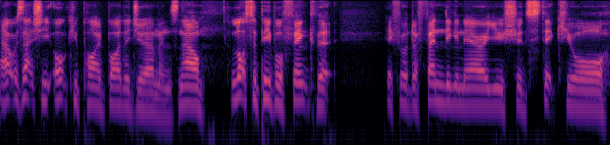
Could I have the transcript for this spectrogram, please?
That was actually occupied by the Germans. Now, lots of people think that if you're defending an area, you should stick your,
